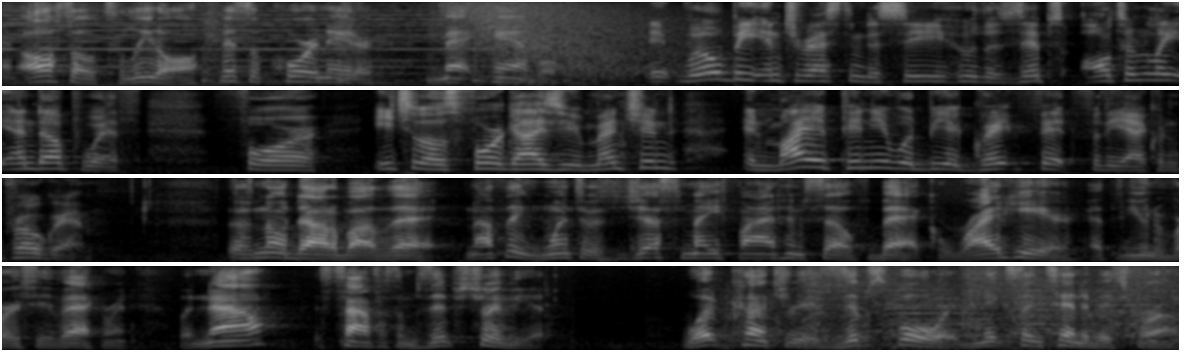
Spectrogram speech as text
And also Toledo offensive coordinator Matt Campbell. It will be interesting to see who the Zips ultimately end up with for each of those four guys you mentioned. In my opinion, would be a great fit for the Akron program. There's no doubt about that. And I think Winters just may find himself back right here at the University of Akron. But now it's time for some Zips trivia. What country is Zips forward Nick Santinovich from?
